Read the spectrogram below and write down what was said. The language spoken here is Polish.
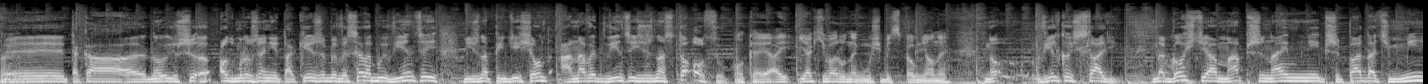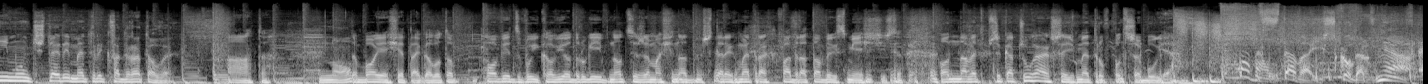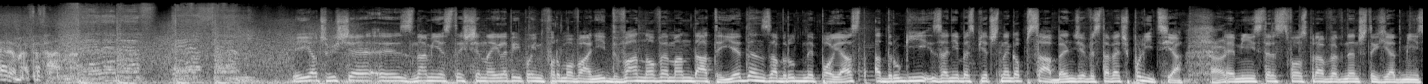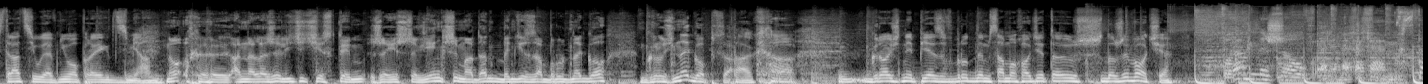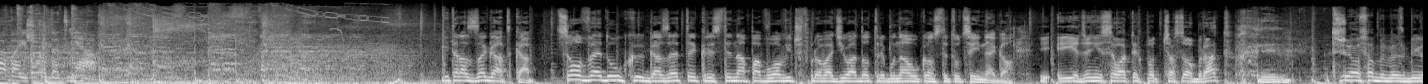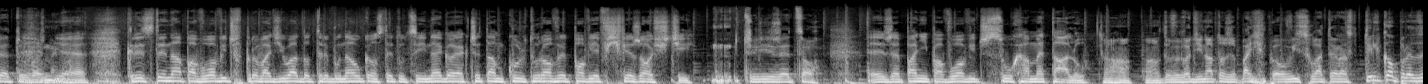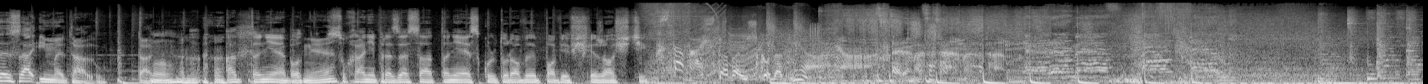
e, taka, no już e, odmrożenie takie, żeby wesela były więcej niż na 50, a nawet więcej niż na 100 osób. Okej, a jaki warunek musi być spełniony? No, wielkość sali. Na gościa ma przynajmniej przypadać minimum 4 metry kwadratowe. A, to, No. to boję się tego, bo to powiedz wujkowi o drugiej w nocy, że ma się na 4 metrach kwadratowych zmieścić. On nawet przy kaczuchach 6 metrów potrzebuje. Wstawaj, Wstawaj, szkoda dnia w RMF FM. I oczywiście y, z nami jesteście najlepiej poinformowani. Dwa nowe mandaty. Jeden za brudny pojazd, a drugi za niebezpiecznego psa będzie wystawiać policja. Tak. E, Ministerstwo Spraw Wewnętrznych i Administracji ujawniło projekt zmian. No, a należy liczyć się z tym, że jeszcze większy mandat będzie za brudnego, groźnego psa. Tak, a groźny pies w brudnym samochodzie to już dożywocie. Poranny show w RMF FM. Wstawaj, szkoda dnia. I teraz zagadka. Co według gazety Krystyna Pawłowicz wprowadziła do Trybunału Konstytucyjnego? I- i Jedzenie sałatek podczas obrad? Trzy osoby bez biletu ważnego. Nie. Krystyna Pawłowicz wprowadziła do Trybunału Konstytucyjnego, jak czytam, kulturowy powiew świeżości. Czyli, że co? Y, Że pani Pawłowicz słucha metalu. Aha, no, to wychodzi na to, że pani Pałowi słucha teraz tylko prezesa i metalu. Tak. No, a to nie, bo Nie? słuchanie prezesa to nie jest kulturowy powiew świeżości. Wstawaj, Wstawaj, szkoda dnia w RMF FM.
